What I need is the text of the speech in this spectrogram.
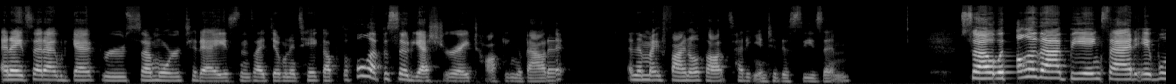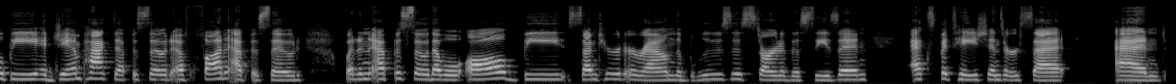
And I said I would get through some more today since I didn't want to take up the whole episode yesterday talking about it. And then my final thoughts heading into this season. So, with all of that being said, it will be a jam packed episode, a fun episode, but an episode that will all be centered around the Blues' start of the season. Expectations are set, and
